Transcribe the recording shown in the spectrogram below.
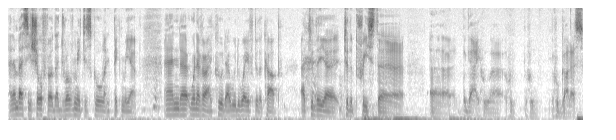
an embassy chauffeur that drove me to school and picked me up. And uh, whenever I could, I would wave to the cop, uh, to the uh, to the priest, uh, uh, the guy who, uh, who who who got us.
